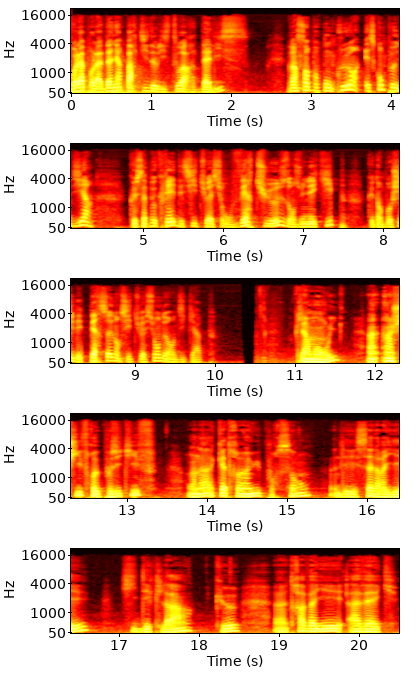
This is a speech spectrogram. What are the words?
Voilà pour la dernière partie de l'histoire d'Alice. Vincent, pour conclure, est-ce qu'on peut dire que ça peut créer des situations vertueuses dans une équipe que d'embaucher des personnes en situation de handicap? Clairement oui. Un, chiffre positif, on a 88% des salariés qui déclarent que euh, travailler avec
